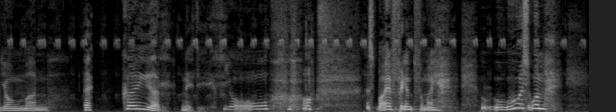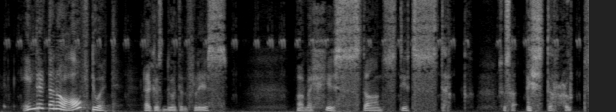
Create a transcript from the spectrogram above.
jong man. Ek kuier net hier. Jo. Dis baie vreemd vir my. Hoe, hoe is oom Hendrik dan nou half dood? Ek is dood in vlees, maar my gees staan steeds sterk, soos 'n eysterhout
